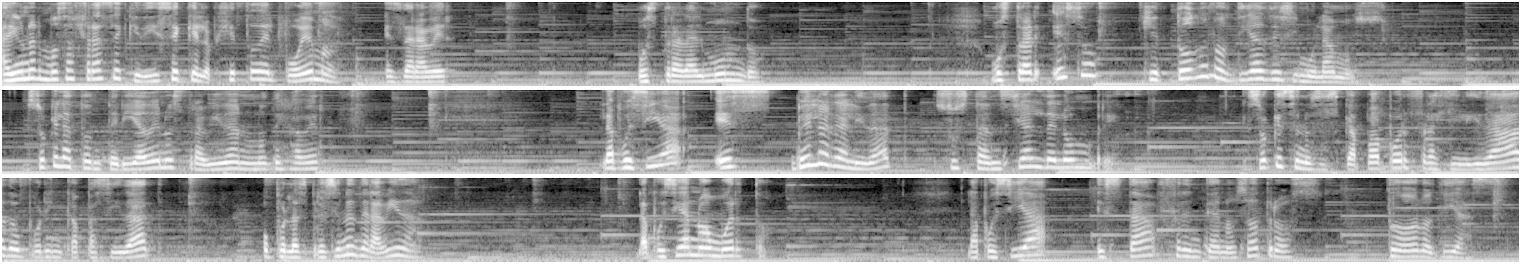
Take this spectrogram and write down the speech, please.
Hay una hermosa frase que dice que el objeto del poema es dar a ver, mostrar al mundo, mostrar eso que todos los días disimulamos, eso que la tontería de nuestra vida no nos deja ver. La poesía es ver la realidad sustancial del hombre, eso que se nos escapa por fragilidad o por incapacidad o por las presiones de la vida. La poesía no ha muerto. La poesía está frente a nosotros todos los días.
